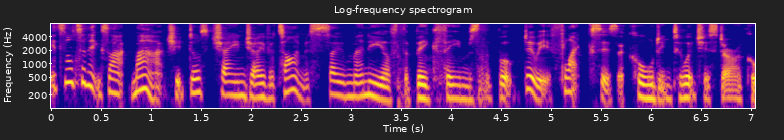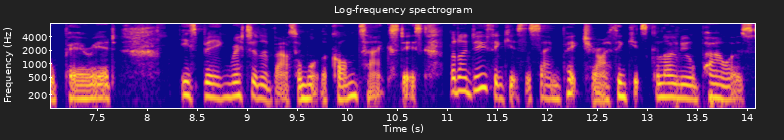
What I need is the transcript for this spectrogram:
It's not an exact match. It does change over time, as so many of the big themes of the book do. It flexes according to which historical period is being written about and what the context is. But I do think it's the same picture. I think it's colonial powers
